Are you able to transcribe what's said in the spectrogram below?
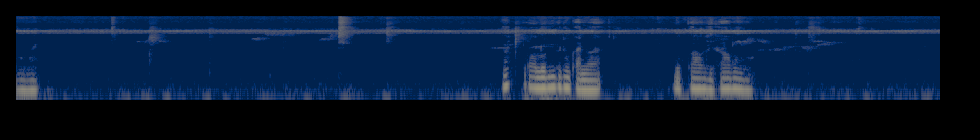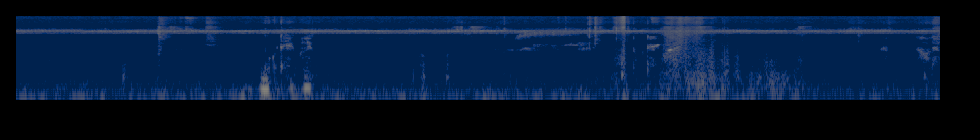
เอาไป ฮะร อลุ้นไปดูกันว่า ลูกเป้าสิเข้ามั้งบ่นกกระแทกมาแล้วนกกระแทกมาเอาแล้ว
